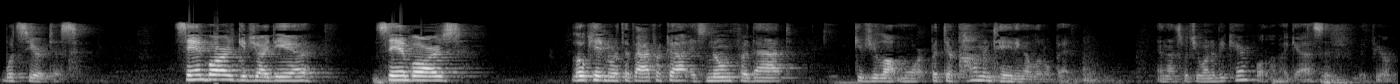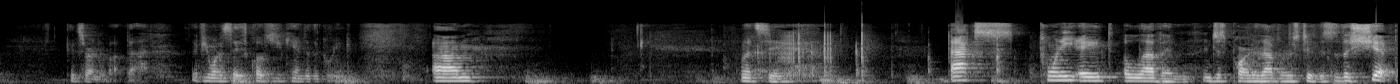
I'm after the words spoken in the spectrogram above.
What's Syrtis? Sandbars gives you idea. Sandbars, located north of Africa. It's known for that. Gives you a lot more. But they're commentating a little bit. And that's what you want to be careful of, I guess, if, if you're concerned about that. If you want to stay as close as you can to the Greek. Um, let's see. Acts 28 11, and just part of that verse too. This is the ship,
